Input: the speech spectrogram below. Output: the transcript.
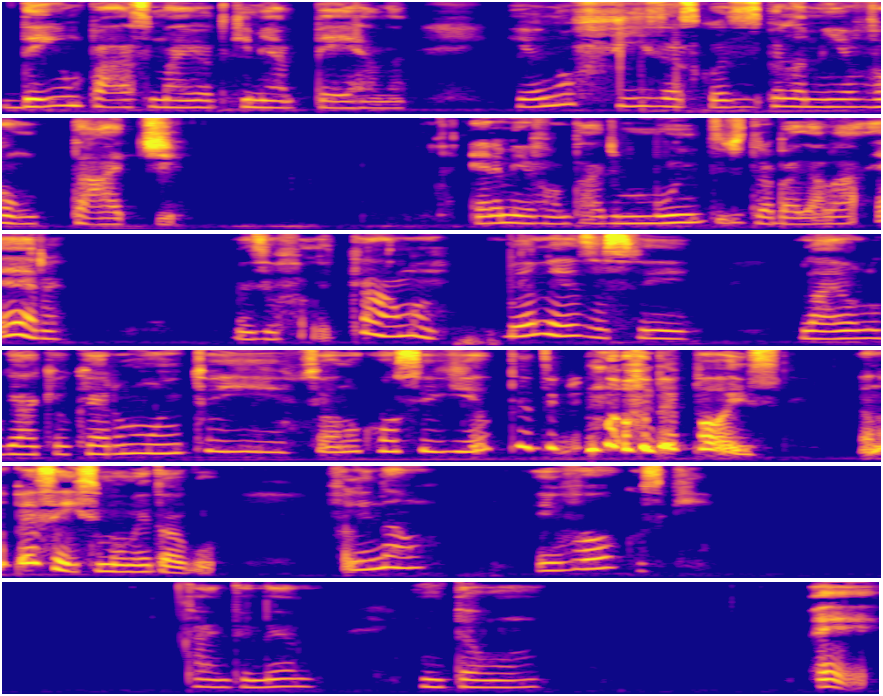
dei um passo maior do que minha perna. Eu não fiz as coisas pela minha vontade. Era minha vontade muito de trabalhar lá? Era. Mas eu falei, calma, beleza, se lá é um lugar que eu quero muito e se eu não conseguir, eu tento de novo depois. Eu não pensei isso em momento algum. Falei, não, eu vou conseguir. Tá entendendo? Então, é.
